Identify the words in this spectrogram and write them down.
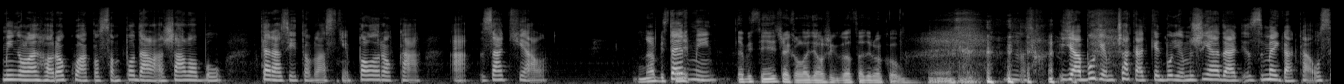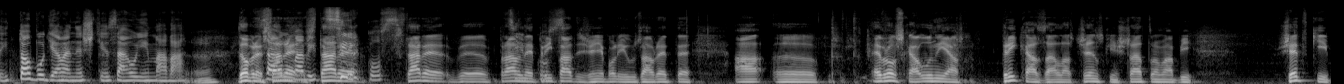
minulého roku, ako som podala žalobu, teraz je to vlastne pol roka a zatiaľ No, aby ste, termín. Aby ste nečakala ďalších 20 rokov. No, ja budem čakať, keď budem žiadať z megakausy. To bude len ešte zaujímavá. Dobre, staré, staré, staré e, právne cirkus. prípady, že neboli uzavreté a e, Európska únia prikázala členským štátom, aby všetky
